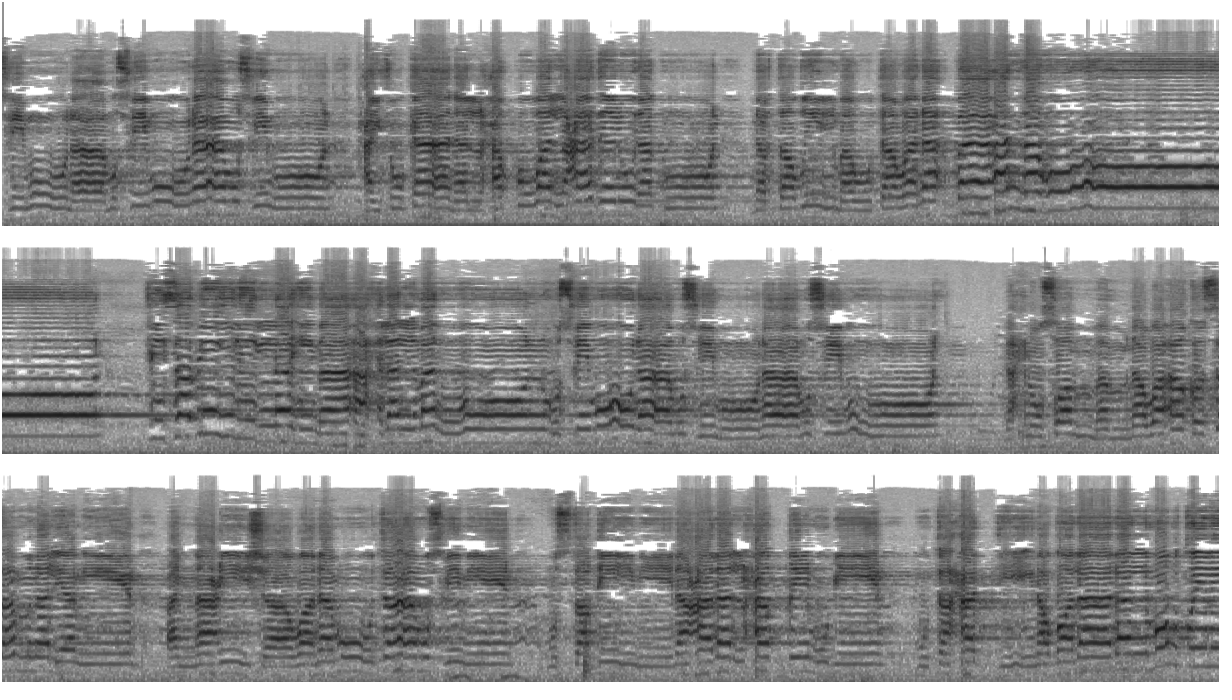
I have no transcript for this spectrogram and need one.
مسلمون مسلمون مسلمون حيث كان الحق والعدل نكون. نرتضي الموت ونأبى أن نهون في سبيل الله ما أحلى المنون. مسلمون مسلمون مسلمون. نحن صممنا وأقسمنا اليمين أن نعيش ونموت مسلمين مستقيمين على الحق المبين متحدين ضلال المبطلين.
